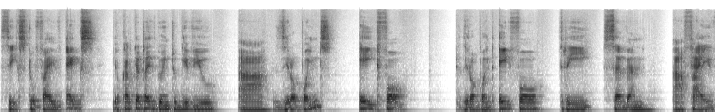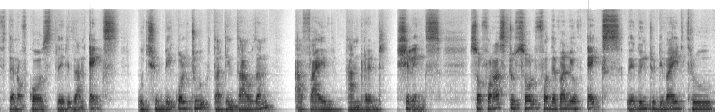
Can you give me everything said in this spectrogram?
0.40625x, your calculator is going to give you uh, 0 0.84, 0 0.84375. Then of course there is an x which should be equal to 13,500 shillings. So for us to solve for the value of x, we're going to divide through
